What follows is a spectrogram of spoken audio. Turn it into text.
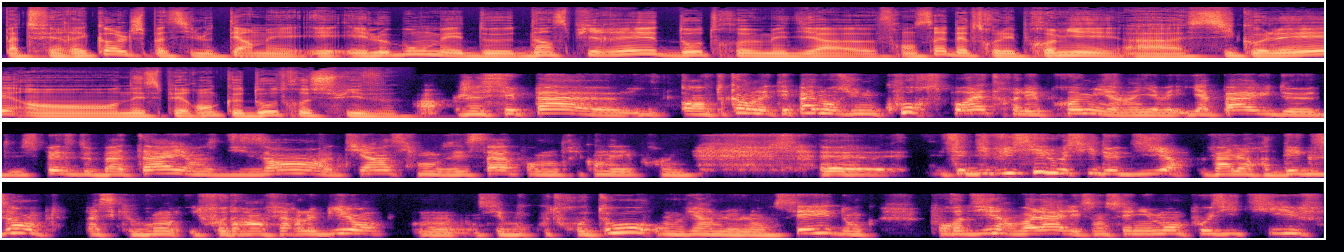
pas de faire école, je sais pas si le terme est, le bon, mais d'inspirer d'autres médias euh, français, d'être les premiers à s'y coller en espérant que d'autres suivent Je sais pas, euh, en tout cas on n'était pas dans une course pour être les premiers, hein. il n'y a pas eu d'espèce de, bataille en se disant tiens si on faisait ça pour montrer qu'on est les premiers. Euh, c'est difficile aussi de dire valeur d'exemple parce que bon il faudra en faire le bilan, c'est beaucoup trop tôt, on vient de le lancer, donc pour dire voilà les enseignements positifs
